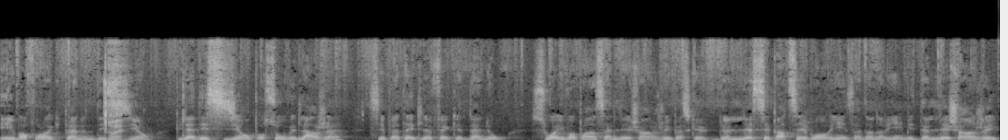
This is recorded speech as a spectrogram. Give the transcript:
Et il va falloir qu'il prenne une décision. Puis la décision pour sauver de l'argent, c'est peut-être le fait que Dano, soit il va penser à l'échanger, parce que de le laisser partir pour rien, ça ne donne rien, mais de l'échanger,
